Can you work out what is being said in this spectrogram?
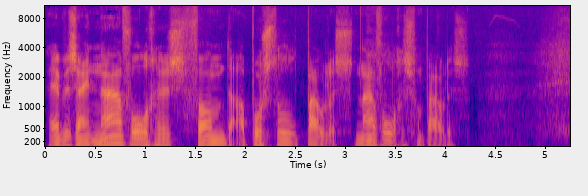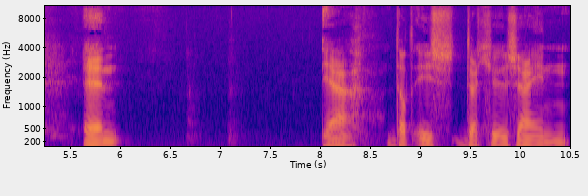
we zijn navolgers van de apostel Paulus, navolgers van Paulus. En ja, dat is dat je zijn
